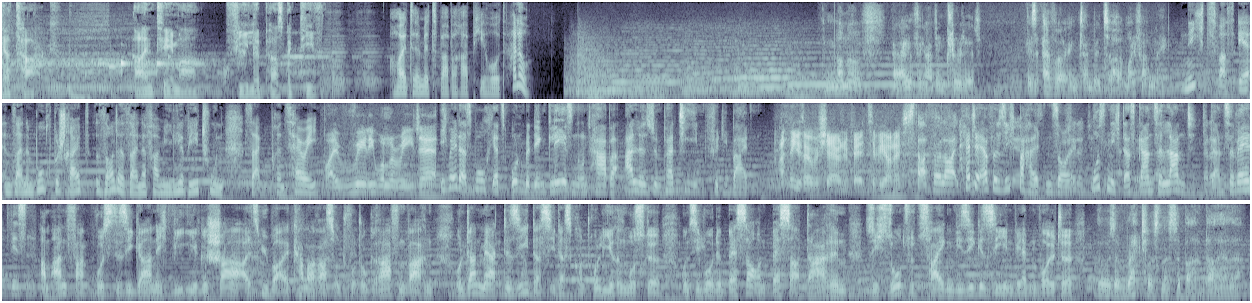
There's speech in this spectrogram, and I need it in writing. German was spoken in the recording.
Der Tag. Ein Thema, viele Perspektiven. Heute mit Barbara Piroth. Hallo. None of anything I've included is ever intended to hurt my family. Nichts, was er in seinem Buch beschreibt, solle seine Familie wehtun, sagt Prinz Harry. I really want to read it. Ich will das Buch jetzt unbedingt lesen und habe alle Sympathien für die beiden. I think it's oversharing a bit, to be honest. Hätte er für sich behalten sollen, muss nicht das ganze Land, die ganze Welt wissen. Am Anfang wusste sie gar nicht, wie ihr geschah, als überall Kameras und Fotografen waren. Und dann merkte sie, dass sie das kontrollieren musste. Und sie wurde besser und besser darin, sich so zu zeigen, wie sie gesehen werden wollte.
